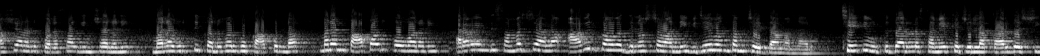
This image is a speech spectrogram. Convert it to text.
ఆశయాలను కొనసాగించాలని మన వృత్తి కనుమరుగు కాకుండా మనం కాపాడుకోవాలని అరవై ఎనిమిది సంవత్సరాల ఆవిర్భావ దినోత్సవాన్ని విజయవంతం చేద్దామన్నారు. చేతి వృత్తిదారుల సమైక్య జిల్లా కార్యదర్శి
